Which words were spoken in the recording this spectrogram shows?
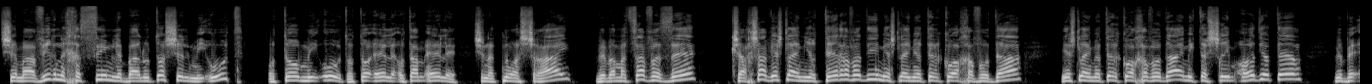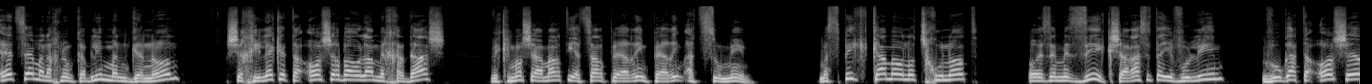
שמעביר נכסים לבעלותו של מיעוט, אותו מיעוט, אותו אלה, אותם אלה שנתנו אשראי, ובמצב הזה, כשעכשיו יש להם יותר עבדים, יש להם יותר כוח עבודה, יש להם יותר כוח עבודה, הם מתעשרים עוד יותר, ובעצם אנחנו מקבלים מנגנון שחילק את העושר בעולם מחדש, וכמו שאמרתי, יצר פערים, פערים עצומים. מספיק כמה עונות שכונות, או איזה מזיק שהרס את היבולים, ועוגת העושר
